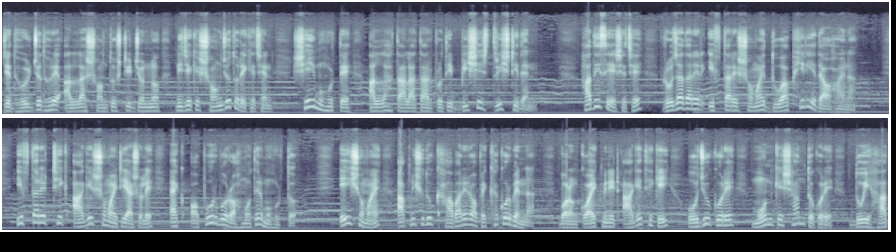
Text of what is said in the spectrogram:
যে ধৈর্য ধরে আল্লাহ সন্তুষ্টির জন্য নিজেকে সংযত রেখেছেন, সেই মুহূর্তে আল্লাহ তালা তার প্রতি বিশেষ দৃষ্টি দেন। হাদিসে এসেছে, রোজাদারের ইফতারের সময় দুয়া ফিরিয়ে দেওয়া হয় না। ইফতারের ঠিক আগের সময়টি আসলে এক অপূর্ব রহমতের মুহূর্ত। এই সময় আপনি শুধু খাবারের অপেক্ষা করবেন না, বরং কয়েক মিনিট আগে থেকেই অজু করে, মনকে শান্ত করে দুই হাত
